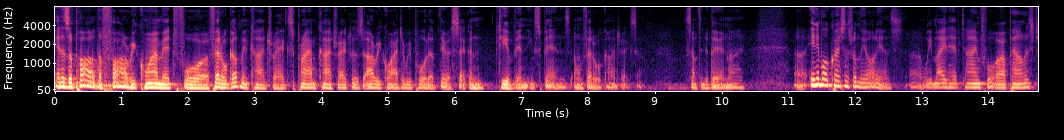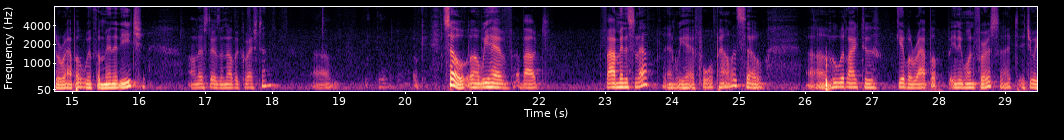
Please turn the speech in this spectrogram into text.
And as a part of the FAR requirement for federal government contracts, prime contractors are required to report up their second-tier vending spends on federal contracts, so something to bear in mind. Uh, Any more questions from the audience? Uh, We might have time for our panelists to wrap up with a minute each, unless there's another question. Um, Okay, so uh, we have about five minutes left, and we have four panelists, so uh, who would like to give a wrap-up? Anyone first, at at your,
